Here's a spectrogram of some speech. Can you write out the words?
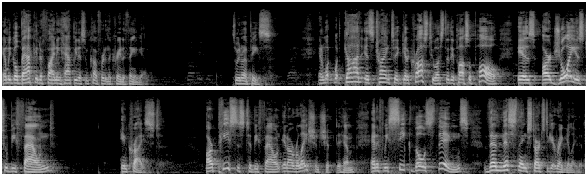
and we go back into finding happiness and comfort in the created thing again. So we don't have peace. And what, what God is trying to get across to us through the Apostle Paul is our joy is to be found in Christ. Our peace is to be found in our relationship to Him. And if we seek those things, then this thing starts to get regulated.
